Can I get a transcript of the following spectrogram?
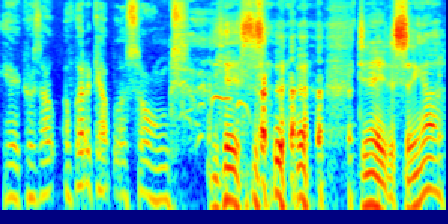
Yeah, because I've got a couple of songs. Yes. do you need a singer?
